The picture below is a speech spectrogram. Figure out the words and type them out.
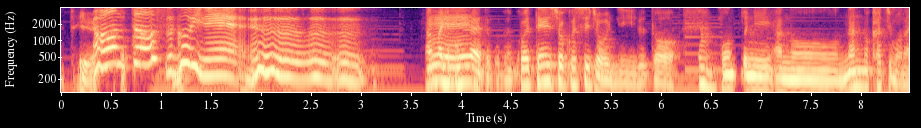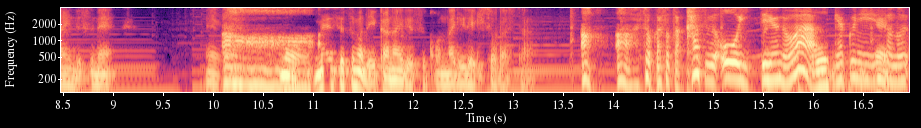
という、本当すごいね。うんうんうん。あんまり褒められたことない。これ転職市場にいると、うん本当に、あの、何の価値もないんですね。えーもあう面接まで行かないです、こんな履歴書出したら。あ、あ、あ、そっかそっか、数多いっていうのは逆にええその、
